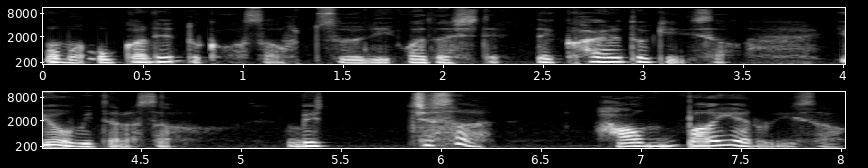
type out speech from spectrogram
まあまあ、お金とかはさ、普通に渡して。で、帰る時にさ、よう見たらさ、めっちゃさ、半パンやのにさ、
